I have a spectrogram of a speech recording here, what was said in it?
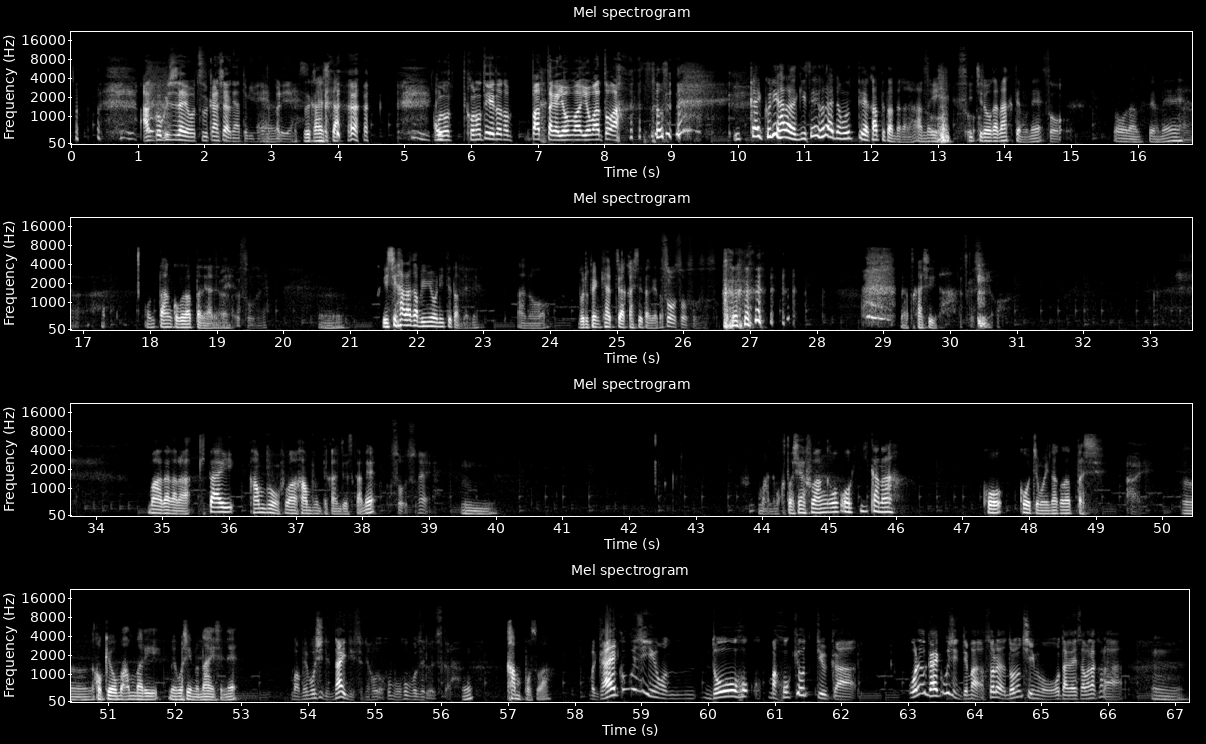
暗黒時代を痛感したよね、あの時ね、やっぱりね。痛感した。この、この程度のバッターが4番、4番とは。そうそう一回栗原が犠牲フライでも打ってりゃ勝ってたんだから、あんなに一郎がなくてもね。そう。そうなんですよね。本当暗黒だったね、あれね。そうね。石原が微妙に言ってたんだよね。あの、ブルペンキャッチャー化してたけど、そうそうそうそうそう。懐かしいな。懐かしいよ。まあだから、期待半分、不安半分って感じですかね。そうですね。うん。まあでも今年は不安が大きいかな。こう、コーチもいなくなったし、はい。うん、補強もあんまり目星のないしね。まあ、目星でないですよね。ほほぼ、ほぼゼロですから。カンポスは？まあ、外国人をどうほ、まあ、補強っていうか、俺は外国人って、まあ、それはどのチームもお互い様だから、うん。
